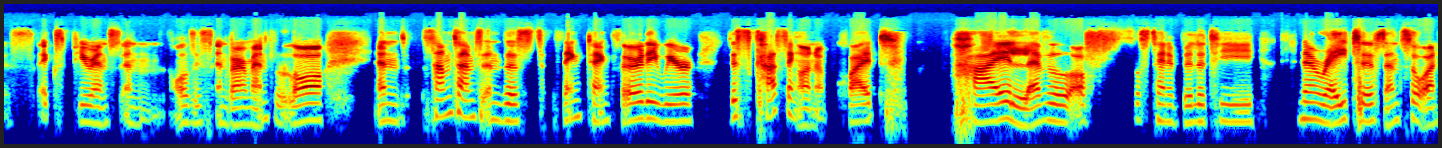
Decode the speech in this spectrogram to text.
is experienced in all this environmental law. And sometimes in this think tank 30, we're discussing on a quite high level of sustainability narratives and so on.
